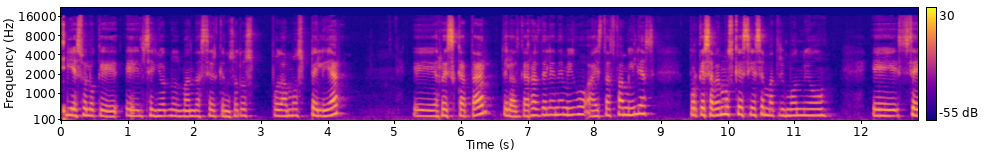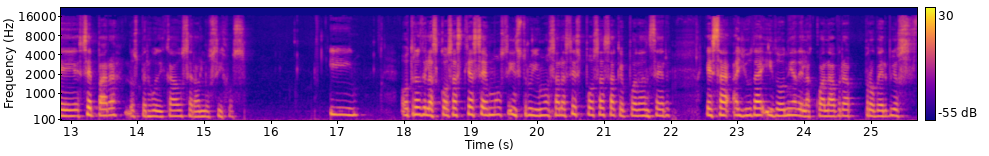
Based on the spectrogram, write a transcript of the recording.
y eso es lo que el Señor nos manda hacer, que nosotros podamos pelear, eh, rescatar de las garras del enemigo a estas familias, porque sabemos que si ese matrimonio eh, se separa, los perjudicados serán los hijos. Y otras de las cosas que hacemos, instruimos a las esposas a que puedan ser esa ayuda idónea de la cual habla Proverbios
